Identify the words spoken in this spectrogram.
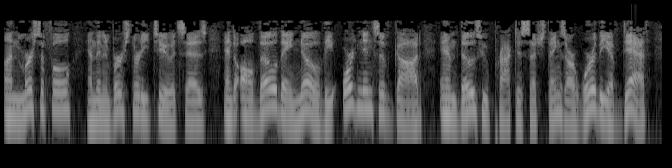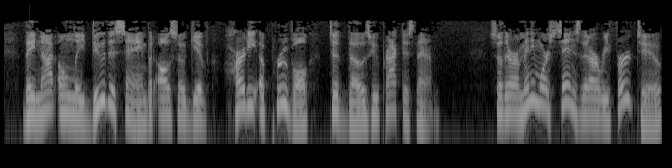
unmerciful, and then in verse 32 it says, And although they know the ordinance of God, and those who practice such things are worthy of death, they not only do the same, but also give hearty approval to those who practice them. So there are many more sins that are referred to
